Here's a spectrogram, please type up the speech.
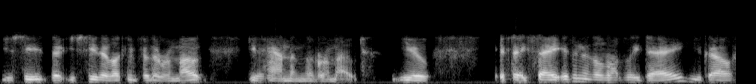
you see that you see they're looking for the remote, you hand them the remote. You if they say, Isn't it a lovely day? You go,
